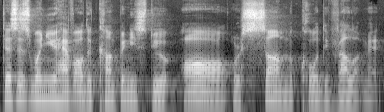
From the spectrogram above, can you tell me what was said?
This is when you have other companies do all or some code development.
